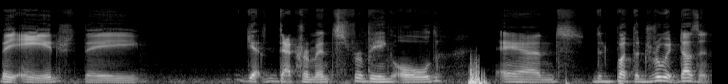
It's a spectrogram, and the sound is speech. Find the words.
they age, they get detriments for being old, and but the druid doesn't.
